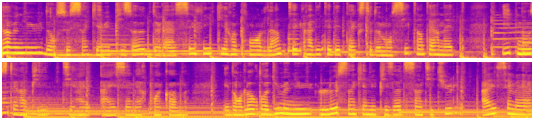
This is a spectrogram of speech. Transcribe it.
Bienvenue dans ce cinquième épisode de la série qui reprend l'intégralité des textes de mon site internet hypnosethérapie-asmr.com. Et dans l'ordre du menu, le cinquième épisode s'intitule ASMR.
